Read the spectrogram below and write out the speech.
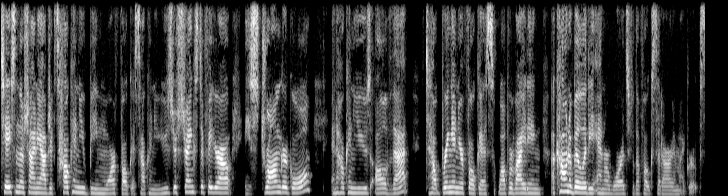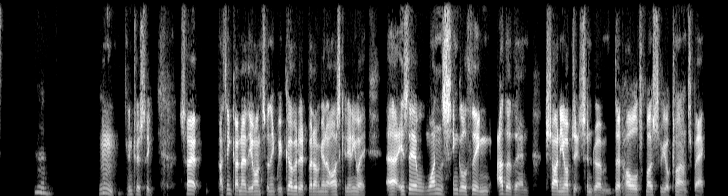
chasing those shiny objects. How can you be more focused? How can you use your strengths to figure out a stronger goal? And how can you use all of that to help bring in your focus while providing accountability and rewards for the folks that are in my groups. Mm. Mm, interesting. So I think I know the answer. I think we've covered it, but I'm going to ask it anyway. Uh, is there one single thing other than shiny object syndrome that holds most of your clients back?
